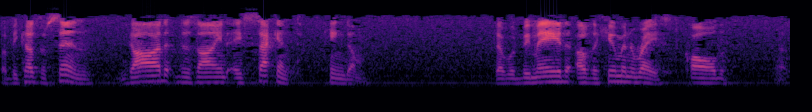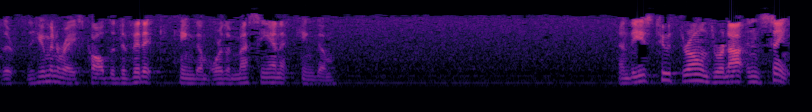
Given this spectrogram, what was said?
But because of sin, God designed a second kingdom that would be made of the human race called uh, the, the human race called the Davidic kingdom or the Messianic kingdom. And these two thrones were not in sync,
